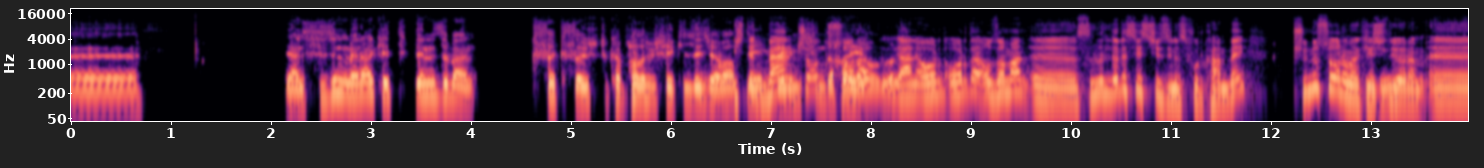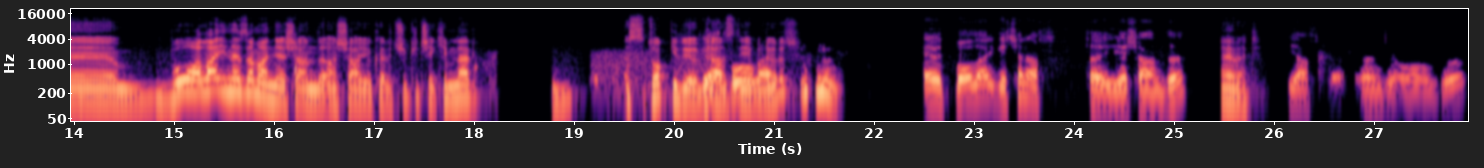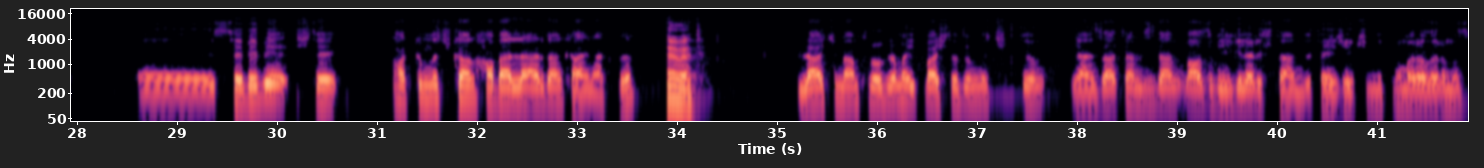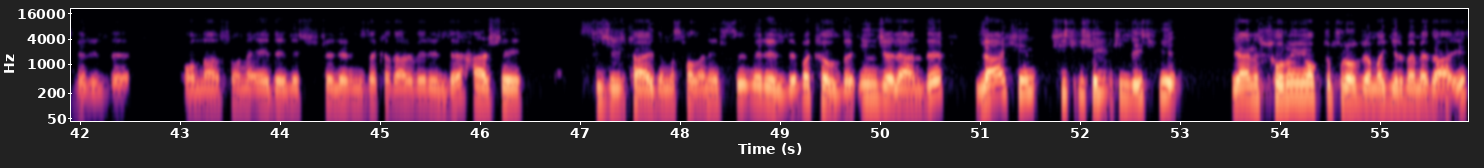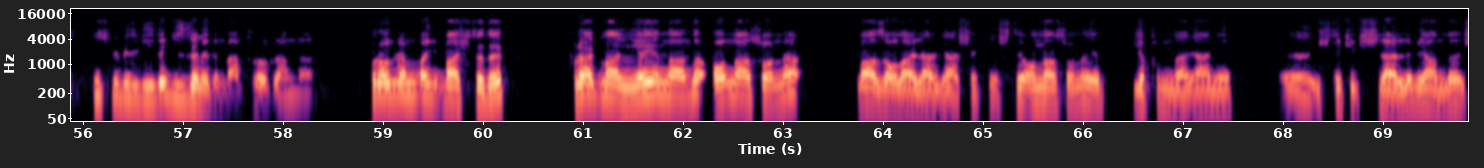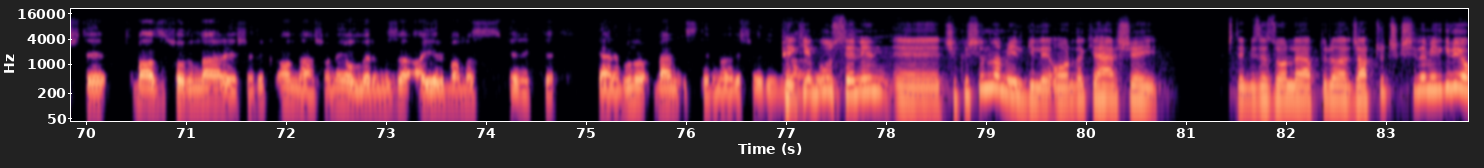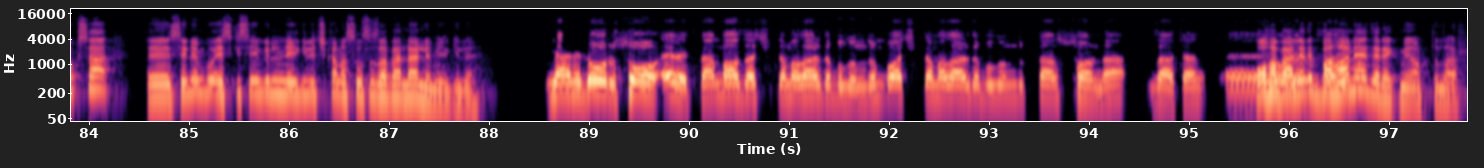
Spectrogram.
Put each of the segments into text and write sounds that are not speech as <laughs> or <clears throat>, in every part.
Ee, yani sizin merak ettiklerinizi ben kısa kısa üstü kapalı bir şekilde cevaplayayım. İşte ben Benim çok için daha sonra iyi olur. yani orada orada o zaman e, sınırları siz çiziniz Furkan Bey. Şunu sormak Hı hı. istiyorum. E, bu olay ne zaman yaşandı aşağı yukarı? Çünkü çekimler stok gidiyor biraz diye olay- biliyoruz. <clears throat> Evet bu olay geçen hafta yaşandı. Evet. Bir hafta önce oldu. Ee, sebebi işte hakkımda çıkan haberlerden kaynaklı. Evet. Lakin ben programa ilk başladığımda çıktığım yani zaten bizden bazı bilgiler istendi. TC kimlik numaralarımız verildi. Ondan sonra e-devlet şifrelerimize kadar verildi. Her şey sicil kaydımız falan hepsi verildi. Bakıldı, incelendi. Lakin hiçbir şekilde hiçbir yani sorun yoktu programa girmeme dair. Hiçbir bilgiyi de gizlemedim ben programdan. Programa başladık. Fragman yayınlandı. Ondan sonra bazı olaylar gerçekleşti. Ondan sonra yap- yapımla yani e, üstteki kişilerle bir anda işte bazı sorunlar yaşadık. Ondan sonra yollarımızı ayırmamız gerekti. Yani bunu ben istedim öyle söyleyeyim. Peki bu senin e, çıkışınla mı ilgili? Oradaki her şey işte bize zorla yaptırıyorlar. Cartçu çıkışıyla mı ilgili yoksa e, senin bu eski sevgilinle ilgili çıkan asılsız haberlerle mi ilgili? Yani doğrusu o. Evet ben bazı açıklamalarda bulundum. Bu açıklamalarda bulunduktan sonra zaten e, O haberleri bahane ayırmam- ederek mi yaptılar?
